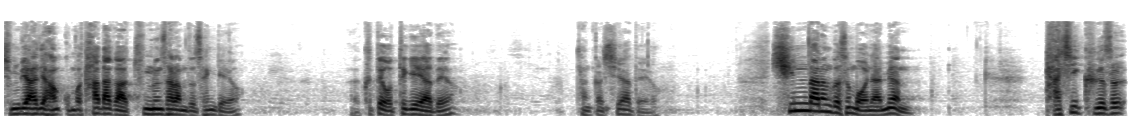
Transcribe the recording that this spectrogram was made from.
준비하지 않고 뭐 타다가 죽는 사람도 생겨요. 그때 어떻게 해야 돼요? 잠깐 쉬어야 돼요. 쉰다는 것은 뭐냐면 다시 그것을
